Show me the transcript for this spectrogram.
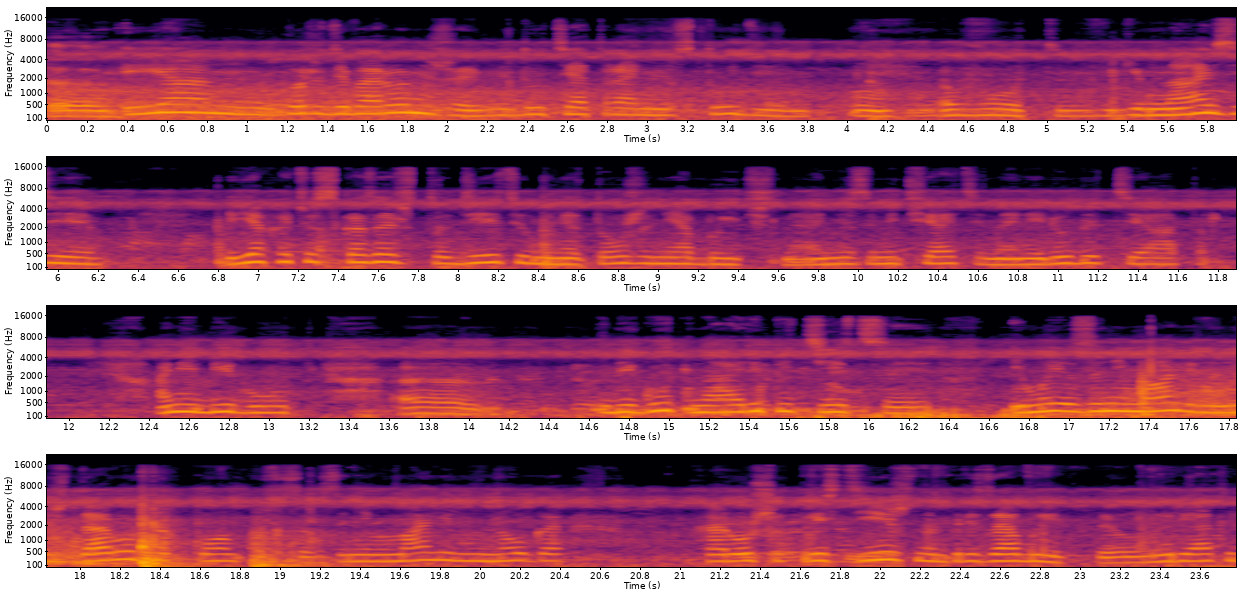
э, Я в городе Воронеже веду театральную студию мгм. вот, в гимназии. И я хочу сказать, что дети у меня тоже необычные. Они замечательные, они любят театр. Они бегут, э, бегут на репетиции. И мы занимали на международных конкурсах, занимали много хороших престижных призовых, лауреаты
